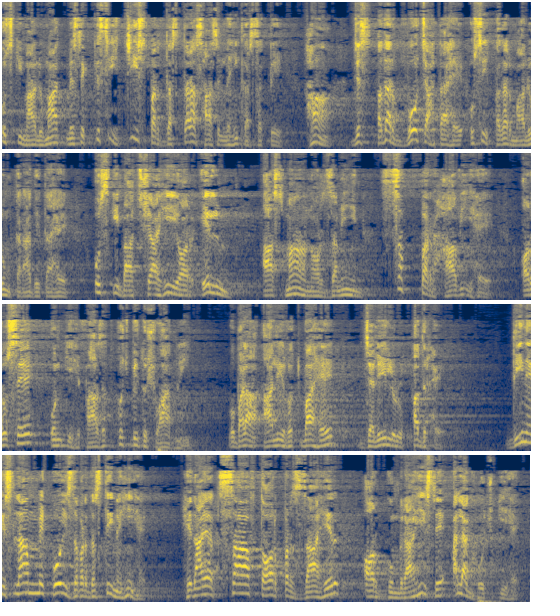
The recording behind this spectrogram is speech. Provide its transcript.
उसकी मालूमात में से किसी चीज़ पर दस्तरस हासिल नहीं कर सकते। हाँ, जिस कदर वो चाहता है, उसी कदर मालूम करा देता है। उसकी बादशाही और इल्म, आसमान और ज़मीन सब पर हावी है, और उसे उनकी हिफाजत कुछ भी दुश्वार नहीं। वो बड़ा आली रुतबा है जलील कद्र है। दीन इस्लाम में कोई ज़बरदस्ती नहीं है। हिदायत साफ़ तौर पर ज़ाहिर और गुमराही से अलग हो चुकी है।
